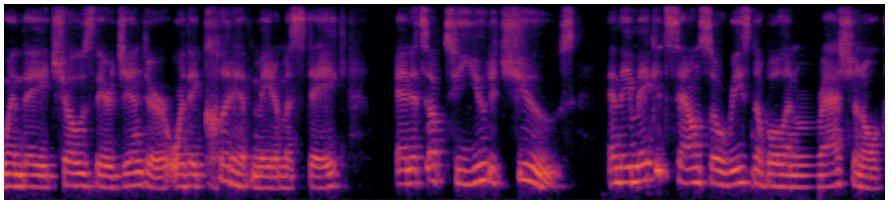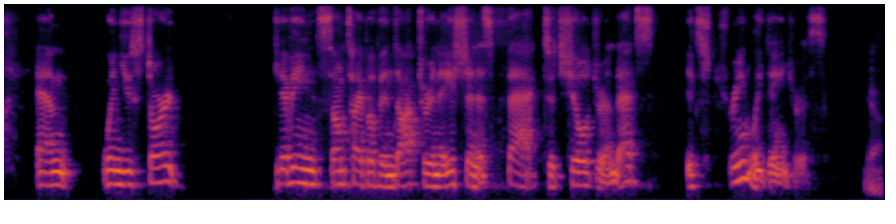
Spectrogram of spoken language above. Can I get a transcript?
when they chose their gender, or they could have made a mistake. And it's up to you to choose. And they make it sound so reasonable and rational. And when you start giving some type of indoctrination as fact to children, that's extremely dangerous. Yeah.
